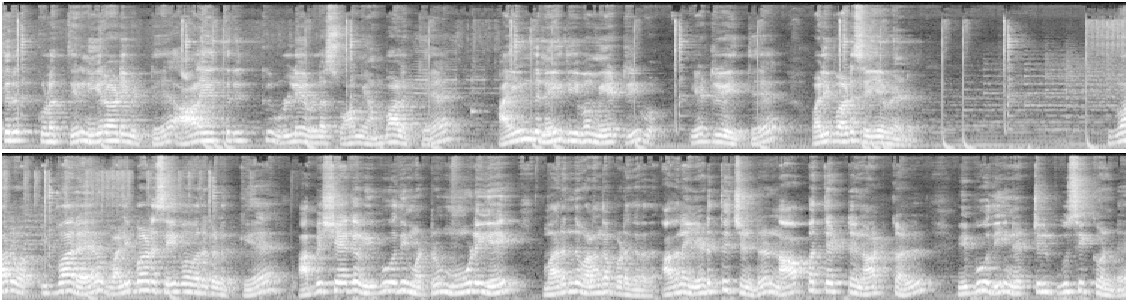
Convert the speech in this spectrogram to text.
திருக்குளத்தில் நீராடிவிட்டு ஆலயத்திற்கு உள்ளே உள்ள சுவாமி அம்பாளுக்கு ஐந்து நெய் தீபம் ஏற்றி ஏற்றி வைத்து வழிபாடு செய்ய வேண்டும். இவ்வாறு இவ்வாறு வழிபாடு செய்பவர்களுக்கு அபிஷேக விபூதி மற்றும் மூலிகை மருந்து வழங்கப்படுகிறது. அதனை எடுத்து சென்று நாற்பத்தெட்டு நாட்கள் விபூதி நெற்றில் பூசிக்கொண்டு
